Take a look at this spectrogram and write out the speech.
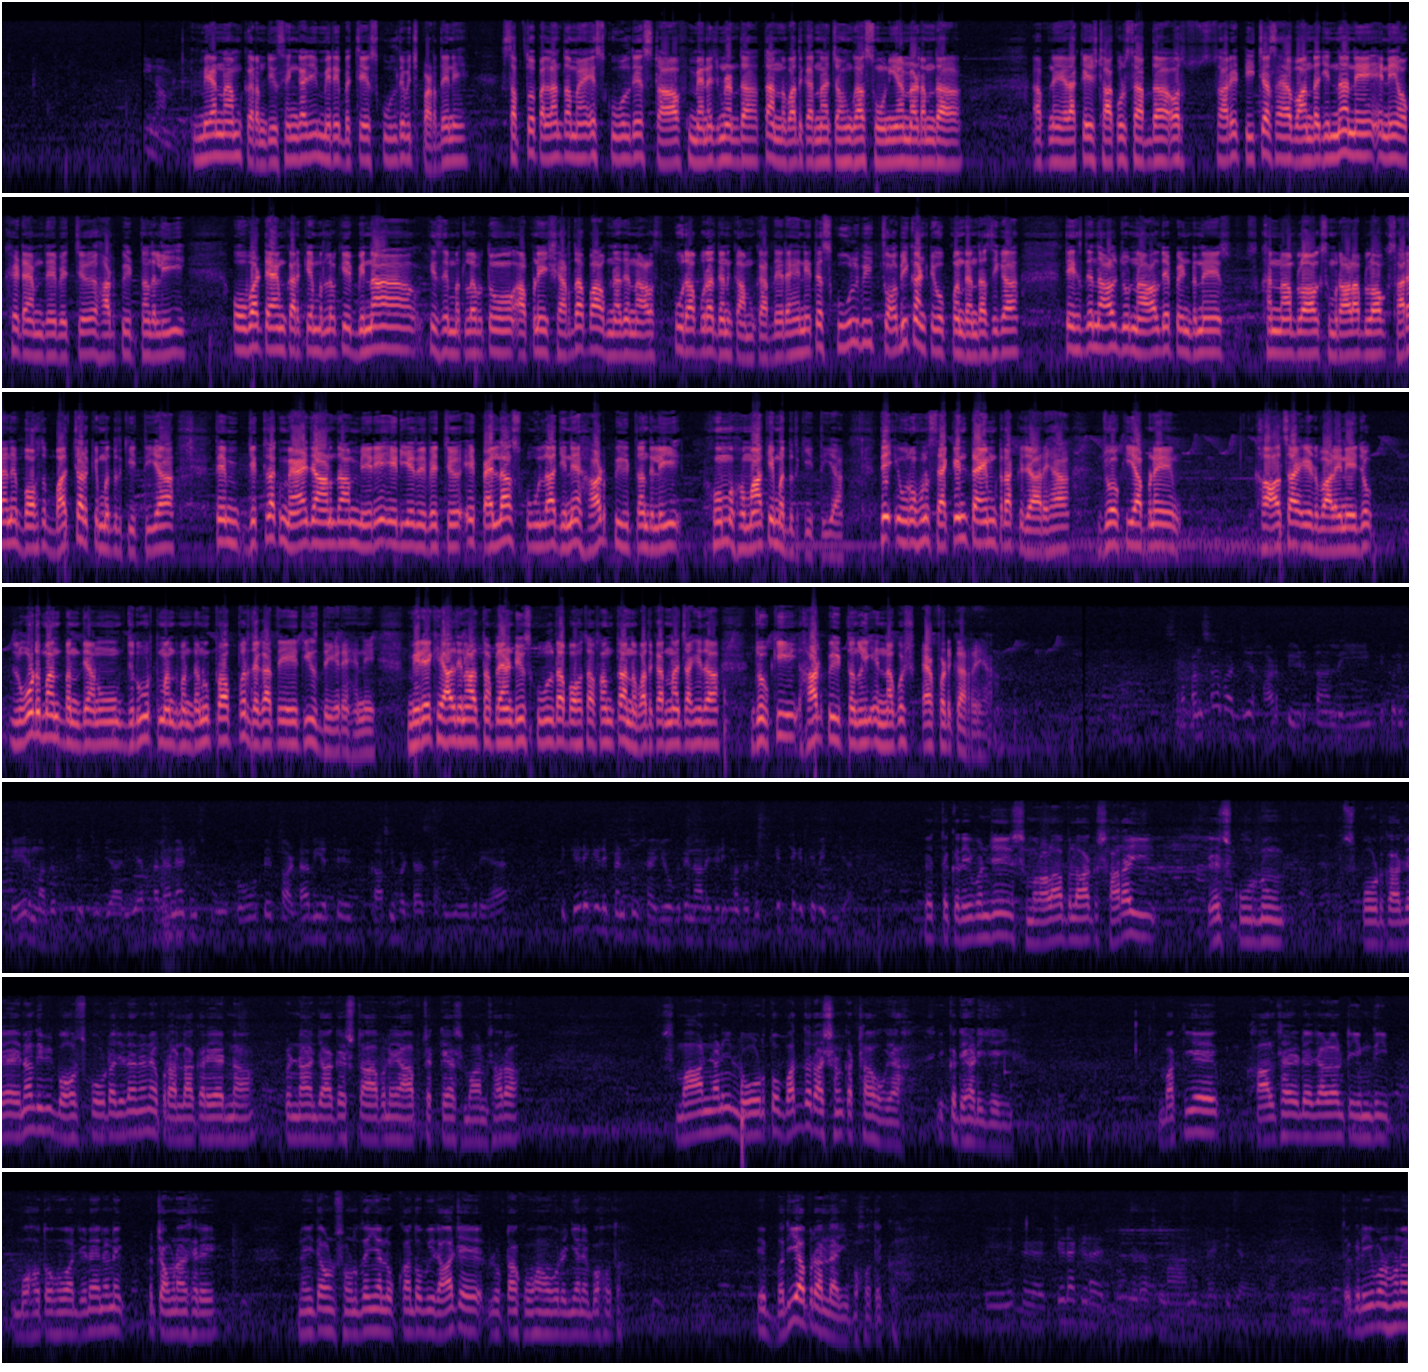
ਮੇਰਾ ਨਾਮ ਕਰਮਜੀਤ ਸਿੰਘ ਹੈ ਜੀ। ਮੇਰੇ ਬੱਚੇ ਸਕੂਲ ਦੇ ਵਿੱਚ ਪੜ੍ਹਦੇ ਨੇ। ਸਭ ਤੋਂ ਪਹਿਲਾਂ ਤਾਂ ਮੈਂ ਇਸ ਸਕੂਲ ਦੇ ਸਟਾਫ ਮੈਨੇਜਮੈਂਟ ਦਾ ਧੰਨਵਾਦ ਕਰਨਾ ਚਾਹੂੰਗਾ। ਸੋਨੀਆ ਮੈਡਮ ਦਾ, ਆਪਣੇ ਰਾਕੇਸ਼ ਠਾਕੁਰ ਸਰ ਦਾ ਔਰ ਸਾਰੇ ਟੀਚਰ ਸਾਹਿਬਾਨ ਦਾ ਜਿਨ੍ਹਾਂ ਨੇ ਇੰਨੇ ਔਖੇ ਟਾਈਮ ਦੇ ਵਿੱਚ ਹੜ੍ਹ ਪੀੜਤਾਂ ਦੇ ਲਈ ਓਵਰ ਟਾਈਮ ਕਰਕੇ ਮਤਲਬ ਕਿ ਬਿਨਾਂ ਕਿਸੇ ਮਤਲਬ ਤੋਂ ਆਪਣੀ ਸ਼ਰਧਾ ਭਾਵਨਾ ਦੇ ਨਾਲ ਪੂਰਾ ਪੂਰਾ ਦਿਨ ਕੰਮ ਕਰਦੇ ਰਹੇ ਨੇ। ਤੇ ਸਕੂਲ ਵੀ 24 ਘੰਟੇ ਓਪਨ ਰਹਿੰਦਾ ਸੀਗਾ। ਤੇ ਇਸ ਦੇ ਨਾਲ ਜੋ ਨਾਲ ਦੇ ਪਿੰਡ ਨੇ, ਖੰਨਾ ਬਲਾਕ, ਸਮਰਾਲਾ ਬਲਾਕ, ਸਾਰਿਆਂ ਨੇ ਬਹੁਤ ਵੱਧ ਚੜ ਕੇ ਮਦਦ ਕੀਤੀ ਆ। ਤੇ ਜਿੱਥੇ ਤੱਕ ਮੈਂ ਜਾਣਦਾ, ਮੇਰੇ ਏਰੀਆ ਦੇ ਵਿੱਚ ਇਹ ਪਹਿਲਾ ਸਕੂਲ ਆ ਜਿਹਨੇ ਹੜ੍ਹ ਪੀੜਤਾਂ ਦੇ ਲਈ ਹੁਮ ਹੁਮਾ ਕੇ ਮਦਦ ਕੀਤੀ ਆ। ਤੇ ਉਰੋਂ ਹੁਣ ਸੈਕਿੰਡ ਟਾਈਮ ਟਰੱਕ ਜਾ ਰਿਹਾ, ਜੋ ਕਿ ਆਪਣੇ ਖਾਲਸਾ ਏਡ ਵਾਲੇ ਨੇ, ਜੋ ਲੋੜਵੰਦ ਬੰਦਿਆਂ ਨੂੰ, ਜ਼ਰੂਰਤਮੰਦ ਬੰਦਿਆਂ ਨੂੰ ਪ੍ਰੋਪਰ ਜਗ੍ਹਾ ਤੇ ਇਹ ਚੀਜ਼ ਦੇ ਰਹੇ ਨੇ। ਮੇਰੇ ਖਿਆਲ ਦੇ ਨਾਲ ਤਾਂ ਪਲੈਨਟਰੀ ਸਕੂਲ ਦਾ ਬਹੁਤ ਸਾਨੂੰ ਧੰਨਵਾਦ ਕਰਨਾ ਚਾਹੀਦਾ, ਜੋ ਕਿ ਹੜ੍ਹ ਪੀੜਤਾਂ ਲਈ ਇੰਨਾ ਕੁਝ ਐਫਰਟ ਕਰ ਰਿਹਾ ਸਰਪੰਚ ਸਾਹਿਬ ਅੱਜ ਹੜ੍ਹ ਪੀੜਤਾਂ ਲਈ ਇੱਕ ਵਾਰੀ ਫੇਰ ਮਦਦ ਭੇਜੀ ਜਾ ਰਹੀ ਹੈ ਫੈਲੈਨਿਟੀ ਸਕੂਲ ਤੋਂ ਤੇ ਤੁਹਾਡਾ ਵੀ ਇੱਥੇ ਕਾਫੀ ਵੱਡਾ ਸਹਿਯੋਗ ਰਿਹਾ ਹੈ। ਤੇ ਕਿਹੜੇ ਕਿਹੜੇ ਪਿੰਡ ਤੋਂ ਸਹਿਯੋਗ ਦੇ ਨਾਲ ਇਹ ਜਿਹੜੀ ਮਦਦ ਕਿੱਥੇ ਕਿੱਥੇ ਭੇਜੀ ਜਾ ਰਹੀ ਇਹ ਤਕਰੀਬਨ ਜੀ ਸਮਰਾਲਾ ਬਲਾਕ ਸਾਰਾ ਹੀ ਇਹ ਸਕੂਲ ਨੂੰ ਸਪੋਰਟ ਕਰ ਰਿਹਾ। ਇਹਨਾਂ ਦੀ ਵੀ ਬਹੁਤ ਸਪੋਰਟ ਆ, ਜਿਹੜਾ ਇਹਨਾਂ ਨੇ ਉਪਰਾਲਾ ਕਰਿਆ ਇੰਨਾ। ਪਿੰਡਾਂ ਜਾ ਕੇ ਸਟਾਫ ਨੇ ਆਪ ਚੱਕਿਆ ਸਮਾਨ ਸਾਰਾ। ਸਮਾਨ ਜਾਨੀ ਲੋੜ ਤੋਂ ਵੱਧ ਰਾਸ਼ਨ ਇਕੱਠਾ ਹੋ ਗਿਆ, ਇੱਕ ਦਿਹਾੜੀ 'ਚ ਜੀ। ਬਾਕੀ ਇਹ ਖਾਲਸਾ ਏਡ ਵਾਲਾ ਟੀਮ ਦੀ ਬਹੁਤ ਉਹ ਆ, ਜਿਹੜਾ ਇਹਨਾਂ ਨੇ ਪਹੁੰਚਾਉਣਾ ਸਿਰੇ। ਨਹੀਂ ਤਾਂ ਹੁਣ ਸੁਣਦੇ ਹੀ ਆ ਲੋਕਾਂ ਤੋਂ ਵੀ ਰਾਹ 'ਚ ਲੁੱਟਾਂ ਖੋਹਾਂ ਹੋ ਰਹੀਆਂ ਨੇ ਬਹੁਤ। ਇਹ ਵਧੀਆ ਉਪਰਾਲਾ ਜੀ ਬਹੁਤ ਇੱਕ। ਤੇ ਕਿਹੜਾ ਕਿਹੜਾ ਇੱਥੋਂ ਜਿਹੜਾ ਸਮਾਨ ਲੈ ਕੇ ਜਾਏਗਾ ਤਕਰੀਬਨ ਹੁਣ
